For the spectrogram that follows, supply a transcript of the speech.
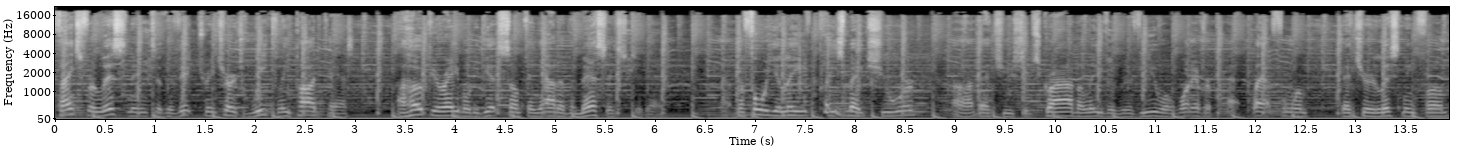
Thanks for listening to the Victory Church Weekly Podcast. I hope you're able to get something out of the message today. Uh, before you leave, please make sure uh, that you subscribe and leave a review on whatever platform that you're listening from.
